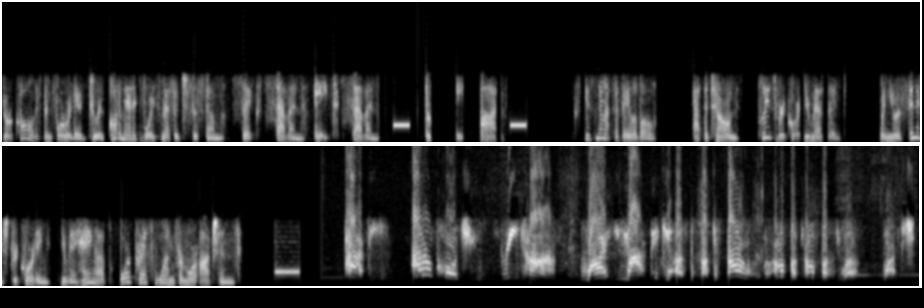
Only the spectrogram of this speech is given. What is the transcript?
Your call has been forwarded to an automatic voice message system. Six, seven, eight, seven, three, five is not available. At the tone, please record your message. When you have finished recording, you may hang up or press 1 for more options. Poppi, I done called you three times. Why you not picking up the fucking phone? I'ma fuck, I'ma fuck you up. Watch.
